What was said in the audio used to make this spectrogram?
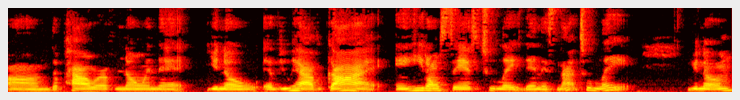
um, the power of knowing that, you know, if you have God and he don't say it's too late, then it's not too late. You know,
